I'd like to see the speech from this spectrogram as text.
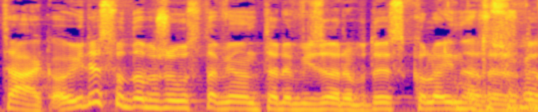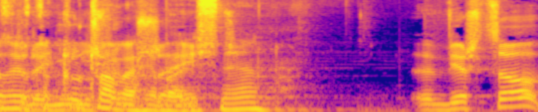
tak, o ile są dobrze ustawione telewizory, bo to jest kolejna No to rzecz, do której to kluczowe chyba przejść. jest, nie? Wiesz co,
